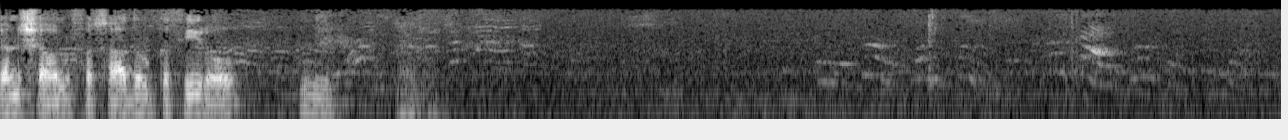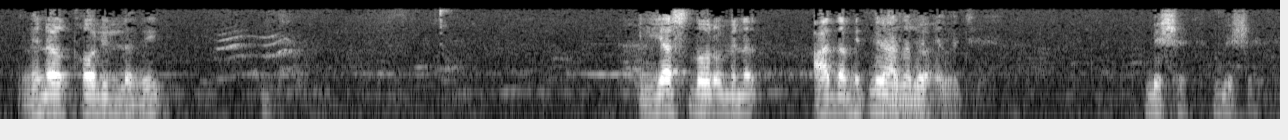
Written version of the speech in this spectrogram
ينشأ الفساد الكثير. جی من القول الذي يصدر من عدم التوجه توجہ بے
